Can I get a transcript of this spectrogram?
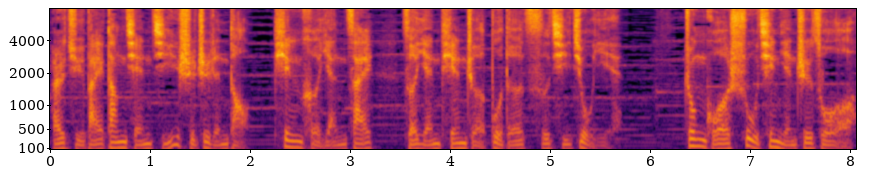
而举拜当前即时之人道。天何言哉？则言天者不得辞其咎也。中国数千年之作，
